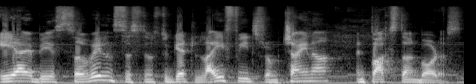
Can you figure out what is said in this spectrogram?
AI-based surveillance systems to get live feeds from China and Pakistan borders.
